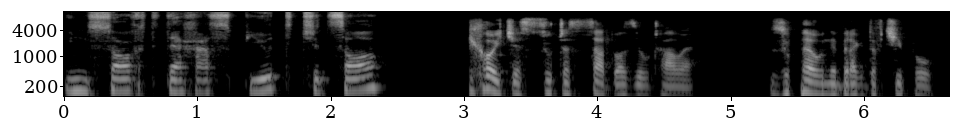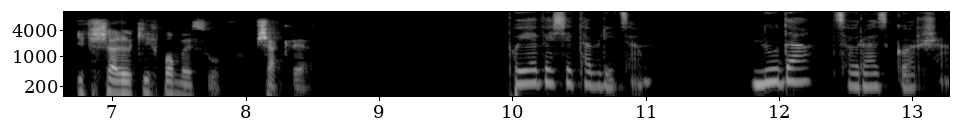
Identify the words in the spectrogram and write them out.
Une sorte de raspiut, czy co? Cichojcie, sucze z sadła zjełczałe. Zupełny brak dowcipu i wszelkich pomysłów, psia krew. Pojawia się tablica. Nuda coraz gorsza.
